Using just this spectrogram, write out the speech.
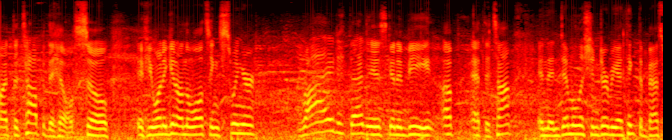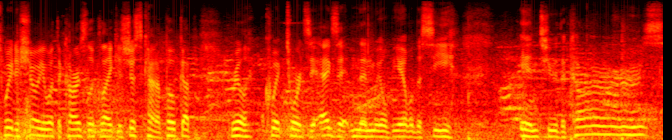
at the top of the hill. So if you want to get on the Waltzing Swinger ride, that is going to be up at the top. And then Demolition Derby, I think the best way to show you what the cars look like is just kind of poke up real quick towards the exit and then we'll be able to see into the cars.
